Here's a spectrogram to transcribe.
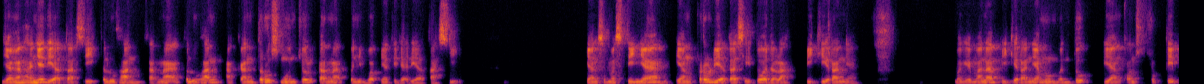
Jangan hanya diatasi keluhan, karena keluhan akan terus muncul karena penyebabnya tidak diatasi. Yang semestinya yang perlu diatasi itu adalah pikirannya. Bagaimana pikirannya membentuk yang konstruktif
